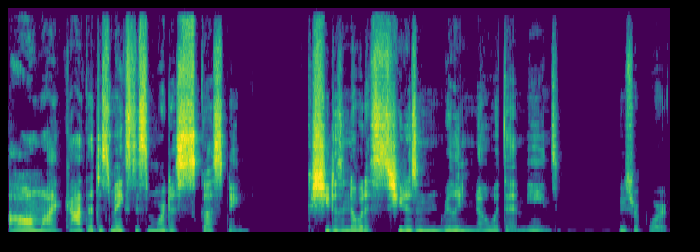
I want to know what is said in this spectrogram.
Oh my god, that just makes this more disgusting. Because she doesn't know what a, she doesn't really know what that means. Please report.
